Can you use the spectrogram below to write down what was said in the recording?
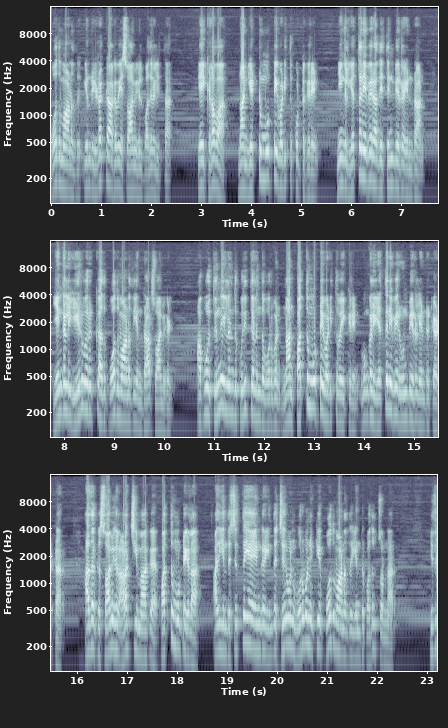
போதுமானது என்று இழக்காகவே சுவாமிகள் பதிலளித்தார். ஏய் கிழவா நான் எட்டு மூட்டை வடித்து கொட்டுகிறேன். நீங்கள் எத்தனை பேர் அதை தின்பீர்கள் என்றான். எங்களில் இருவருக்கு அது போதுமானது என்றார் சுவாமிகள். அப்போது திண்ணையிலிருந்து குதித்தெழுந்த ஒருவன் நான் பத்து மூட்டை வடித்து வைக்கிறேன். உங்களில் எத்தனை பேர் உண்பீர்கள் என்று கேட்டார். அதற்கு சுவாமிகள் அலட்சியமாக பத்து மூட்டைகளா? அது இந்த சித்தையா என்கிற இந்த சிறுவன் ஒருவனுக்கே போதுமானது என்று பதில் சொன்னார். இது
